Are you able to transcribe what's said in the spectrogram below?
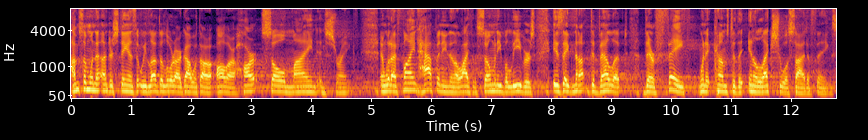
I'm someone that understands that we love the Lord our God with our, all our heart, soul, mind, and strength. And what I find happening in the life of so many believers is they've not developed their faith when it comes to the intellectual side of things.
